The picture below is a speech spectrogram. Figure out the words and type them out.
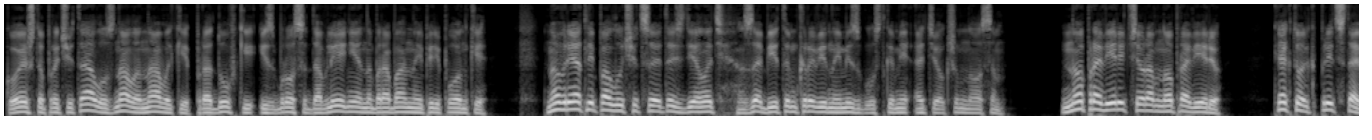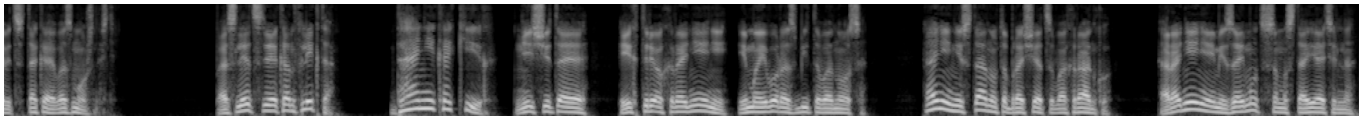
кое-что прочитал, узнал о навыке продувки и сброса давления на барабанные перепонки, но вряд ли получится это сделать забитым кровяными сгустками отекшим носом. Но проверить все равно проверю, как только представится такая возможность. Последствия конфликта? Да никаких, не считая их трех ранений и моего разбитого носа. Они не станут обращаться в охранку, а ранениями займутся самостоятельно,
